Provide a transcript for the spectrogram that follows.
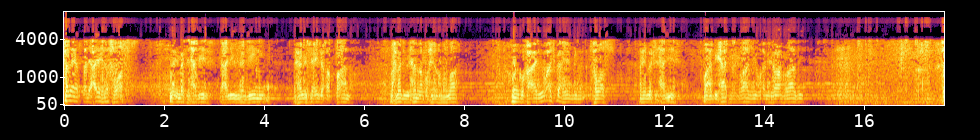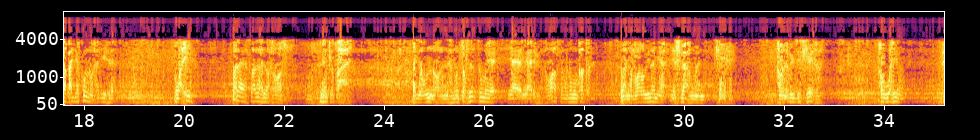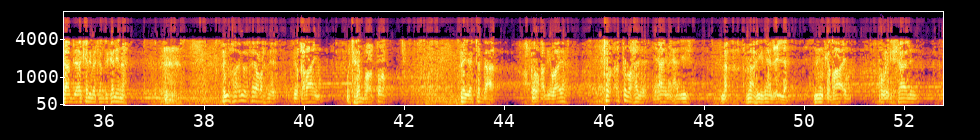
فلا يطلع عليه الا الخواص من ائمه الحديث كعلي بن المديني وحمد سعيد القطان واحمد بن حنبل رحمه الله والبخاري واشباههم من خواص ائمه الحديث وأبي حاتم الرازي وأبي هريره الرازي. فقد يكون حديثا ضعيف ولا يحصل له الخواص لانقطاعه. قد يظن انه متصل ثم يعرف الخواص أنه منقطع وأن الراوي لم يسمعه من شيخه أو لم يجد شيخه أو وهم فابدا كلمة بكلمة. فيعرف بالقرائن وتتبع الطرق. فإذا اتبع طرق الرواية اتضح لعالم الحديث ما فيه من العلة من انقطاع أو إرسال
